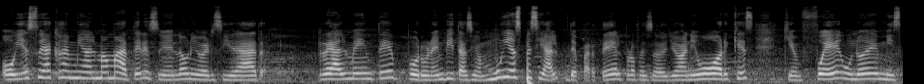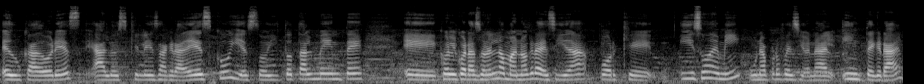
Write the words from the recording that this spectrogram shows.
hoy estoy acá en mi alma mater, estoy en la Universidad realmente por una invitación muy especial de parte del profesor Giovanni Borges, quien fue uno de mis educadores a los que les agradezco y estoy totalmente eh, con el corazón en la mano agradecida porque hizo de mí una profesional integral,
